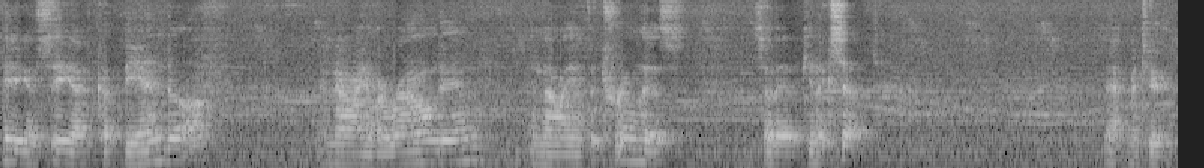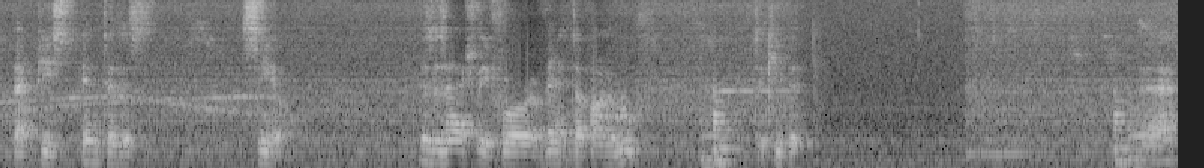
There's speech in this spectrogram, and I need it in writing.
Here you can see I've cut the end off. And now I have a round end. And now I have to trim this so that it can accept that material, that piece into this seal. This is actually for a vent up on the roof to keep it that,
